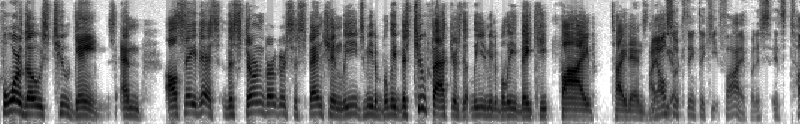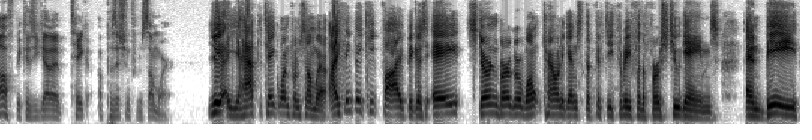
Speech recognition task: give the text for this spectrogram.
for those two games. And I'll say this the Sternberger suspension leads me to believe there's two factors that lead me to believe they keep five tight ends. I also year. think they keep five, but it's it's tough because you got to take a position from somewhere. Yeah, you have to take one from somewhere. I think they keep five because A, Sternberger won't count against the 53 for the first two games, and B,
